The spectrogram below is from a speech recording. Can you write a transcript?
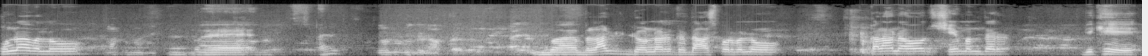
ਉਹਨਾਂ ਵੱਲੋਂ ਬਲੱਡ ਡੋਨਰ ਗੁਰਦਾਸਪੁਰ ਵੱਲੋਂ ਕਲਾਨੌਰ ਸ਼ਿਵ ਮੰਦਰ ਵਿਖੇ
